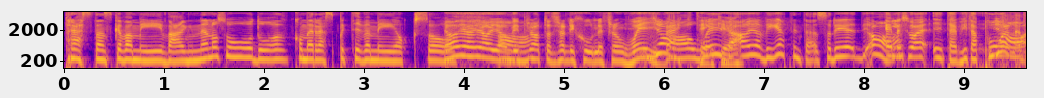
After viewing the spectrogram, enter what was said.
prästen ska vara med i vagnen och så och då kommer respektive med också. Ja, ja, ja, ja. vi pratar traditioner från way ja, back, way jag. ja, jag vet inte. Så det, ja. Eller så har E-Type hittat på Ja,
